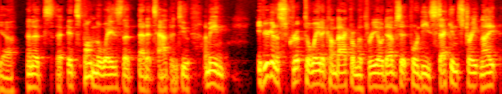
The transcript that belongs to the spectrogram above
Yeah, and it's it's fun the ways that that it's happened to. I mean, if you're going to script a way to come back from a 3-0 deficit for the second straight night,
